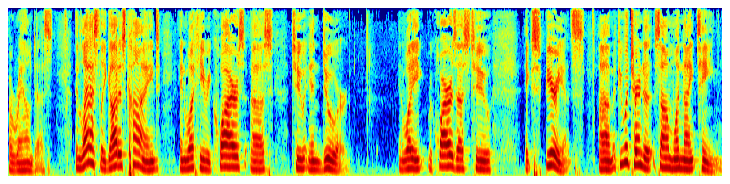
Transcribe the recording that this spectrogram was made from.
around us. Then, lastly, God is kind in what He requires us to endure, and what He requires us to experience. Um, if you would turn to Psalm 119.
